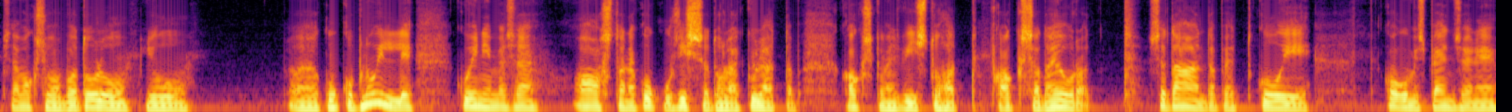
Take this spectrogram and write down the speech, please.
see maksuvaba tulu ju kukub nulli, kui inimese aastane kogusissetulek ületab kakskümmend viis tuhat kakssada eurot. see tähendab, et kui kogumispensioni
